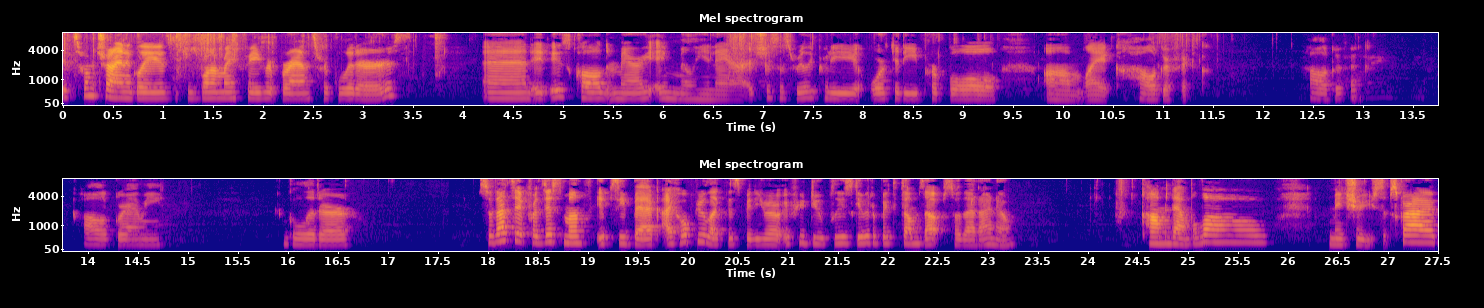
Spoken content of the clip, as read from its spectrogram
It's from China Glaze, which is one of my favorite brands for glitters and it is called Marry a Millionaire. It's just this really pretty orchidy purple, um, like holographic, holographic, hologrammy glitter. So that's it for this month's Ipsy bag. I hope you like this video. If you do, please give it a big thumbs up so that I know. Comment down below. Make sure you subscribe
